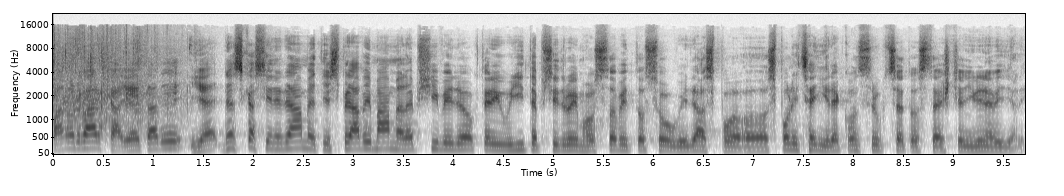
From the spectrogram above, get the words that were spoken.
Pan Odvárka je tady, je. Dneska si nedáme ty zprávy, máme lepší video, který uvidíte při druhém hostovi, to jsou videa z, po, eh, z policejní rekonstrukce, to jste ještě nikdy neviděli.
